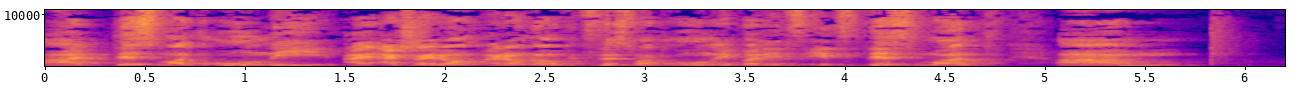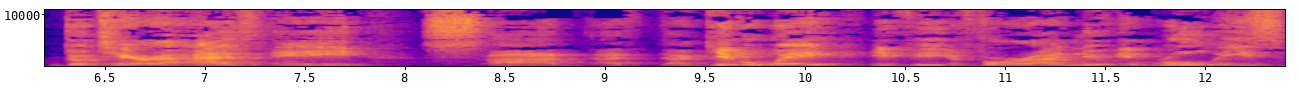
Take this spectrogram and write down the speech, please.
Uh, this month only. I actually I don't I don't know if it's this month only, but it's it's this month. Um, DoTerra has a, uh, a, a giveaway if you, for uh, new enrollees.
